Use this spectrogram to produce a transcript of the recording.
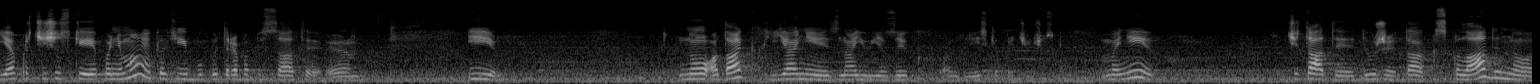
Я практически понимаю, какие буквы треба писати. е, І, ну, а так я не знаю язик англійський практично. Мені читати дуже так складно,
